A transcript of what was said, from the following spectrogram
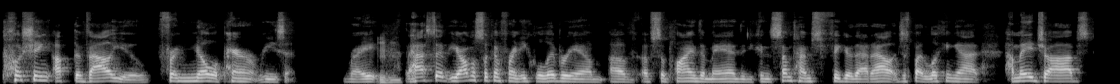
pushing up the value for no apparent reason right? Mm-hmm. It has to. You're almost looking for an equilibrium of of supply and demand, and you can sometimes figure that out just by looking at how many jobs,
